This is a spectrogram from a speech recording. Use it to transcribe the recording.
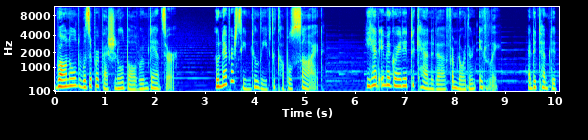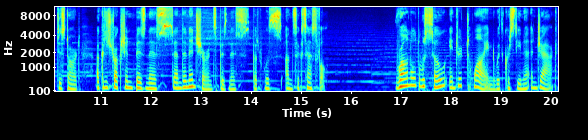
Ronald was a professional ballroom dancer who never seemed to leave the couple's side. He had immigrated to Canada from northern Italy and attempted to start a construction business and an insurance business, but was unsuccessful. Ronald was so intertwined with Christina and Jack,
